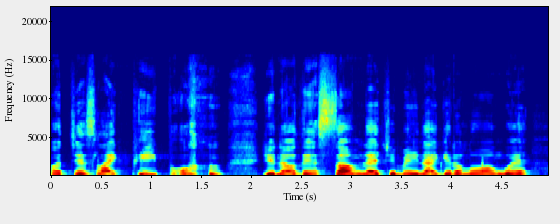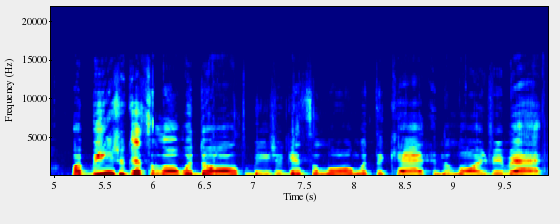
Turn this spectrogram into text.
But just like people, you know, there's some that you may not get along with. But Bijou gets along with dogs. Bijou gets along with the cat in the laundry mat.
